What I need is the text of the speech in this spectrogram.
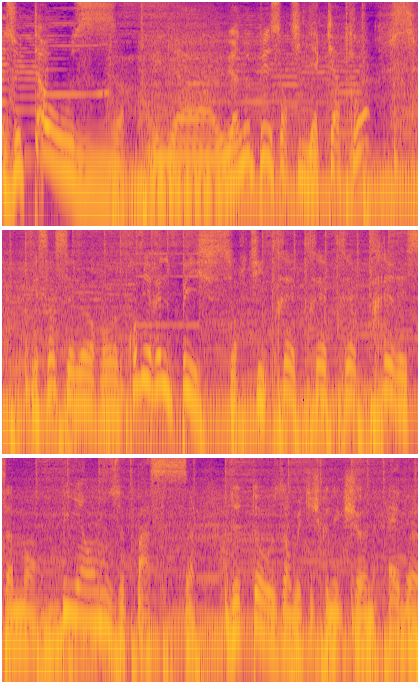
The Toes. Il y a eu un EP sorti il y a 4 ans. Et ça, c'est leur euh, premier LP sorti très très très très récemment. Beyond the Pass. The Toes dans British Connection Ever.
